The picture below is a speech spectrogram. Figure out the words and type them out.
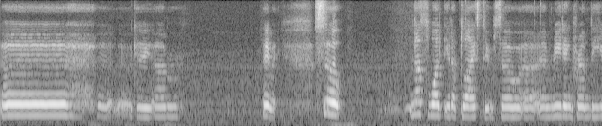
Uh, okay, um, anyway, so that's what it applies to. So uh, I'm reading from the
